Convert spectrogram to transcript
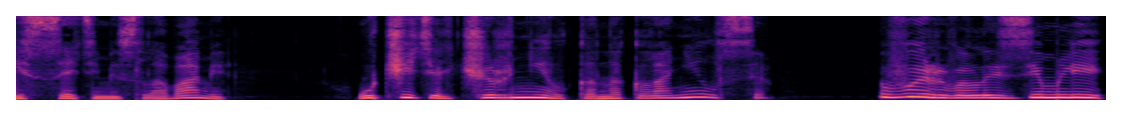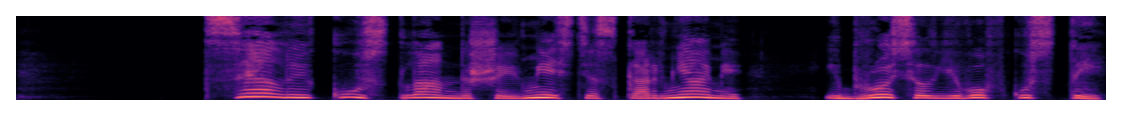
И с этими словами учитель Чернилка наклонился, вырвал из земли целый куст ландышей вместе с корнями и бросил его в кусты.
